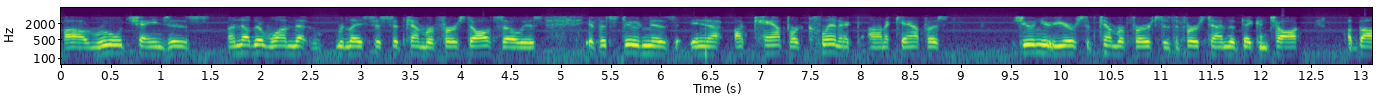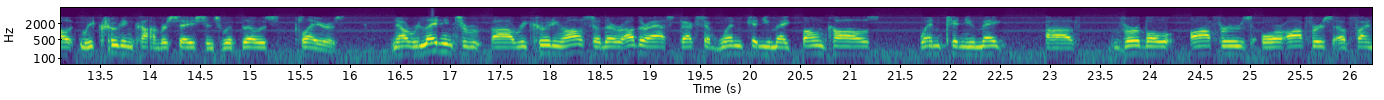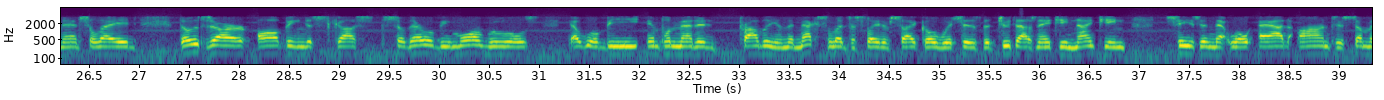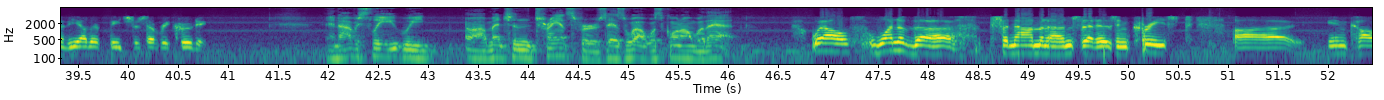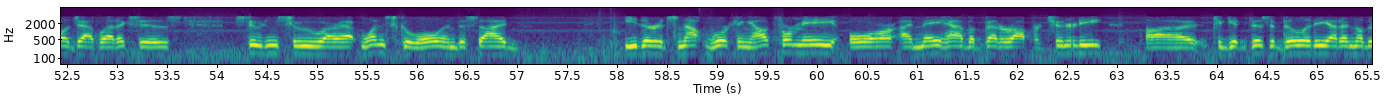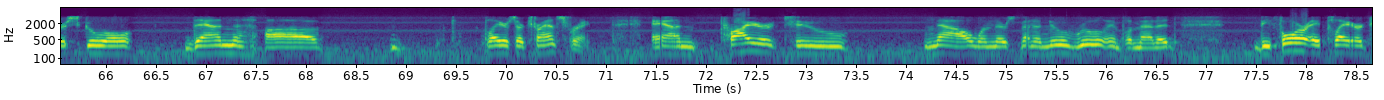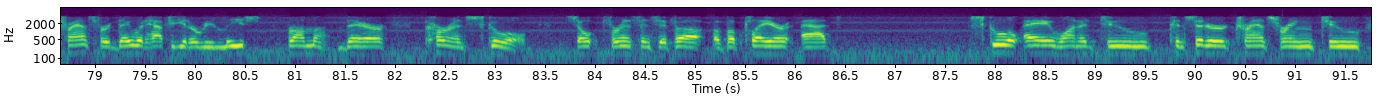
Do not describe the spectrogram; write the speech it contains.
uh, rule changes. Another one that relates to September 1st also is if a student is in a, a camp or clinic on a campus, junior year, September 1st is the first time that they can talk about recruiting conversations with those players. Now, relating to uh, recruiting, also there are other aspects of when can you make phone calls, when can you make uh, verbal offers or offers of financial aid. Those are all being discussed, so there will be more rules that will be implemented probably in the next legislative cycle, which is the 2018 19 season, that will add on to some of the other features of recruiting. And obviously, we uh, mentioned transfers as well. What's going on with that? Well, one of the phenomenons that has increased uh, in college athletics is students who are at one school and decide either it's not working out for me or I may have a better opportunity uh, to get visibility at another school, then uh, players are transferring. And prior to now, when there's been a new rule implemented, before a player transferred, they would have to get a release from their current school. So, for instance, if a, if a player at school A wanted to consider transferring to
